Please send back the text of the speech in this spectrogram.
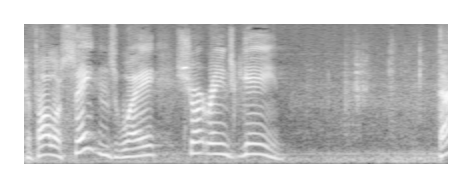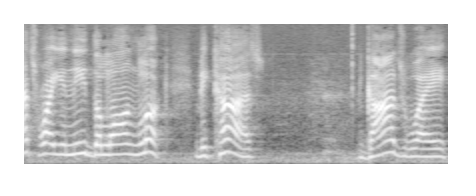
To follow Satan's way, short range gain. That's why you need the long look, because God's way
